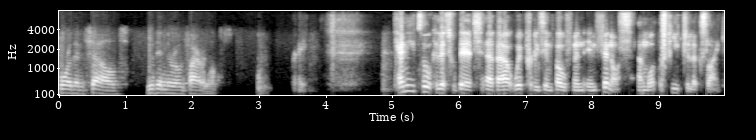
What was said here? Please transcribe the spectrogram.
for themselves within their own firewalls. Great. Can you talk a little bit about Wipro's involvement in Finos and what the future looks like?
